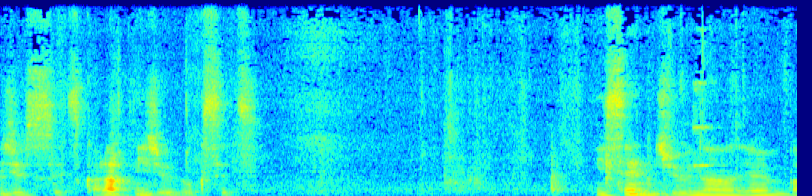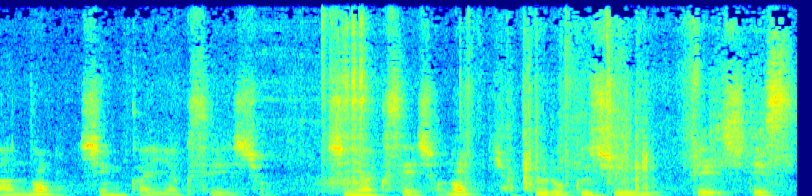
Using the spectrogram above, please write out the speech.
20節から26節。2017年版の新海約聖書新約聖書の160ページです。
